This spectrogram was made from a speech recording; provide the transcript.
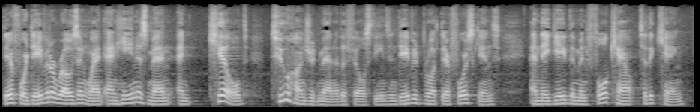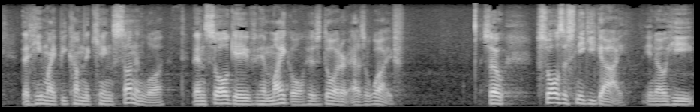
Therefore David arose and went, and he and his men, and killed 200 men of the Philistines. And David brought their foreskins and they gave them in full count to the king, that he might become the king's son in law. Then Saul gave him Michal, his daughter, as a wife. So Saul's a sneaky guy. You know, he,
